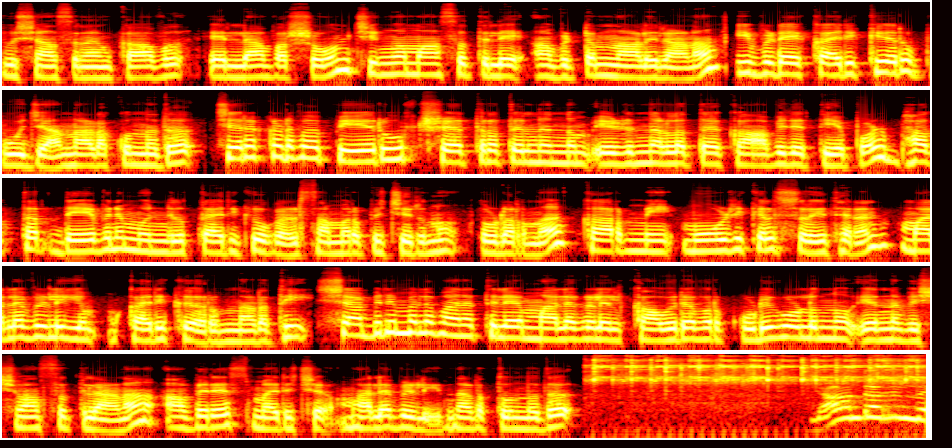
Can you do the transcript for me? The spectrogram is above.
ദുശാസനൻ കാവ്. എല്ലാ വർഷവും ചിങ്ങമാസത്തിലെ അവിട്ടം നാളിലാണ് ഇവിടെ കരിക്കേറ് പൂജ നടക്കുന്നത്. ചിറക്കടവ് പേരൂർ ക്ഷേത്രത്തിൽ നിന്നും എഴുന്നള്ളത്ത് കാവിലെത്തിയപ്പോൾ ഭക്തർ ദേവന് മുന്നിൽ കരിക്കുകൾ സമർപ്പിച്ചിരുന്നു. തുടർന്ന് കർമ്മി മൂഴിക്കൽ ശ്രീധരൻ മലവിളിയും കരിക്കേറും നടത്തി. ശബരിമല വനത്തിലെ മലകളിൽ കൗരവർ കുടികൊള്ളുന്നു എന്ന വിശ്വാസത്തിലാണ് അവരെ സ്മരിച്ച് മലവിളി നടത്തുന്നത്. ഞാൻ തരുന്ന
